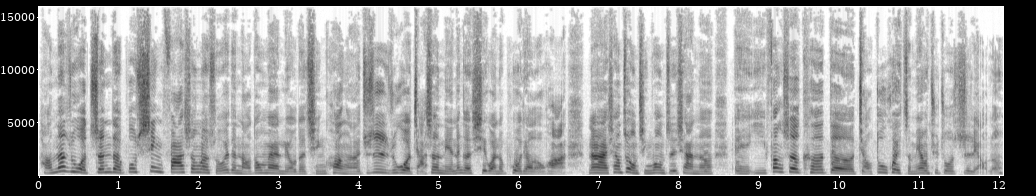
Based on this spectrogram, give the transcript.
好，那如果真的不幸发生了所谓的脑动脉瘤的情况啊，就是如果假设连那个血管都破掉的话，那像这种情况之下呢，诶，以放射科的角度会怎么样去做治疗呢？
